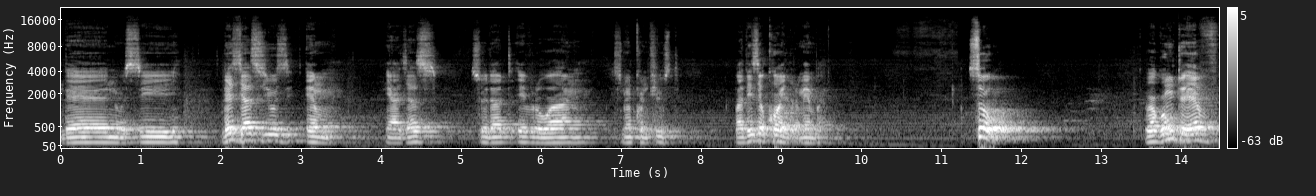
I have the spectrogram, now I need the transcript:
Then we'll see, let's just use M, yeah, just so that everyone is not confused. But this is a coil, remember. So, we are going to have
